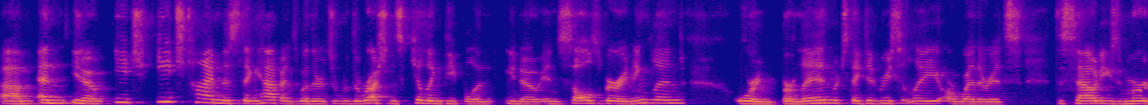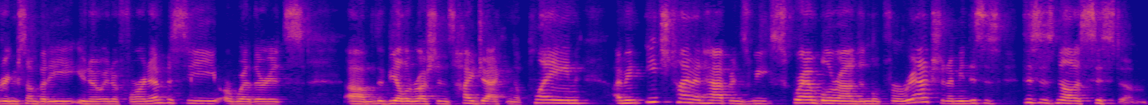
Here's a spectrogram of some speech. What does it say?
Um, and you know, each each time this thing happens, whether it's the Russians killing people in you know in Salisbury in England, or in Berlin, which they did recently, or whether it's the Saudis murdering somebody you know in a foreign embassy, or whether it's um, the Belarusians hijacking a plane. I mean, each time it happens, we scramble around and look for a reaction. I mean, this is this is not a system.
